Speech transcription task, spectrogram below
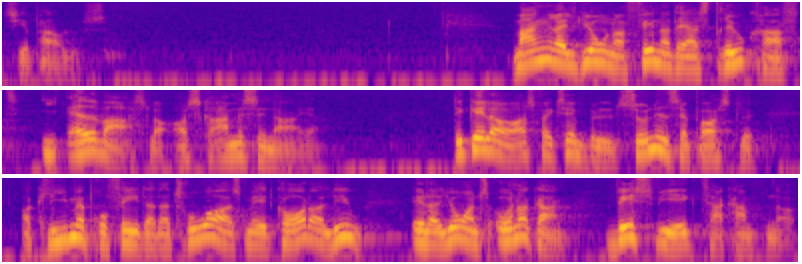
siger Paulus. Mange religioner finder deres drivkraft i advarsler og skræmmescenarier. Det gælder jo også for eksempel sundhedsapostle og klimaprofeter, der truer os med et kortere liv eller jordens undergang, hvis vi ikke tager kampen op.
